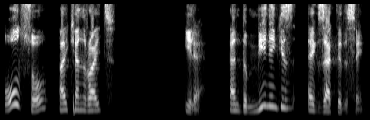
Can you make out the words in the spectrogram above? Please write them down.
also I can write ile. And the meaning is exactly the same.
